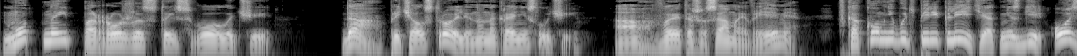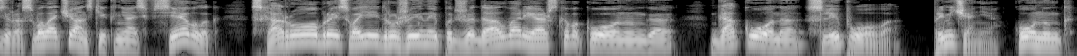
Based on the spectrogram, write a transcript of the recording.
мутной порожистой сволочи. Да, причал строили, но на крайний случай. А в это же самое время в каком-нибудь переклике от Мизгирь озера сволочанский князь Всеволок с хороброй своей дружиной поджидал варяжского конунга, Гакона Слепого. Примечание. Конунг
